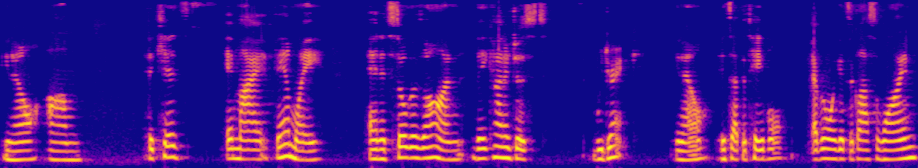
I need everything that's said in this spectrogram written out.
you know. Um the kids in my family, and it still goes on, they kind of just, we drink, you know, it's at the table. Everyone gets a glass of wine.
